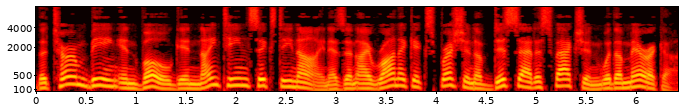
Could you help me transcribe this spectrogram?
the term being in vogue in 1969 as an ironic expression of dissatisfaction with America.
